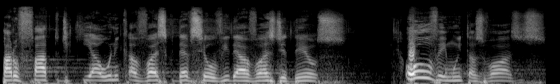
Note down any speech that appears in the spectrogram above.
para o fato de que a única voz que deve ser ouvida é a voz de Deus. Ouvem muitas vozes.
